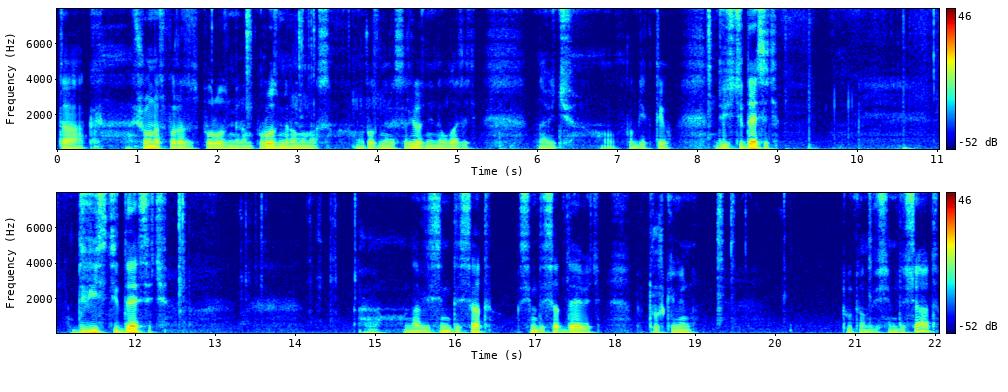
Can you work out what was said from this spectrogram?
Так, що у нас по, роз, по розмірам? По розмірам у нас розміри серйозні, не влазять навіть в об'єктив. 210. 210 е, на 80 79. Тут трошки він. Тут он 80.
